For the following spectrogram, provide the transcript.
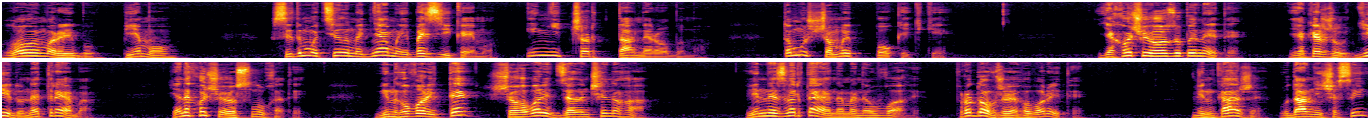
ловимо рибу, п'ємо. Сидимо цілими днями і базікаємо, і ні чорта не робимо. Тому що ми покидьки. Я хочу його зупинити. Я кажу, діду, не треба. Я не хочу його слухати. Він говорить те, що говорить зеленчи нога. Він не звертає на мене уваги, продовжує говорити. Він каже, у давні часи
